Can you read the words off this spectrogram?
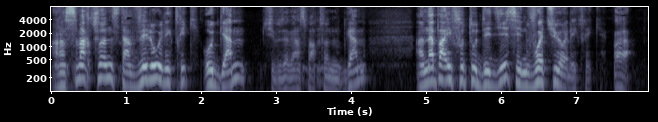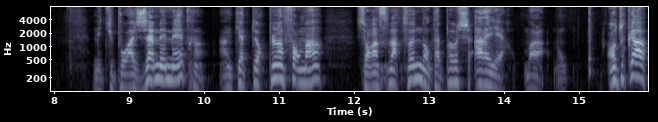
Un smartphone, c'est un vélo électrique haut de gamme, si vous avez un smartphone haut de gamme. Un appareil photo dédié, c'est une voiture électrique. Voilà mais tu pourras jamais mettre un capteur plein format sur un smartphone dans ta poche arrière. Voilà. Donc, en tout cas,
